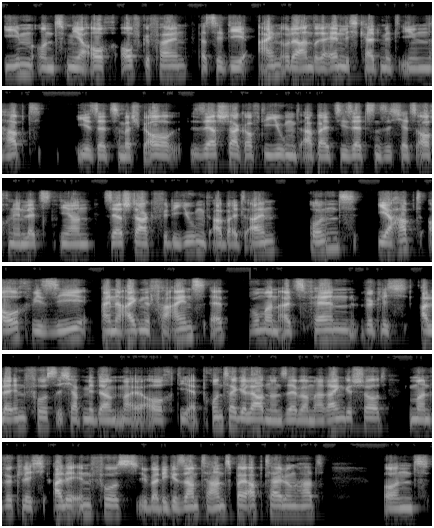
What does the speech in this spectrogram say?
ihm und mir auch aufgefallen, dass ihr die ein oder andere Ähnlichkeit mit ihnen habt. Ihr setzt zum Beispiel auch sehr stark auf die Jugendarbeit. Sie setzen sich jetzt auch in den letzten Jahren sehr stark für die Jugendarbeit ein. Und ihr habt auch, wie sie, eine eigene Vereins-App, wo man als Fan wirklich alle Infos, ich habe mir da mal auch die App runtergeladen und selber mal reingeschaut, wo man wirklich alle Infos über die gesamte Handballabteilung hat. Und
